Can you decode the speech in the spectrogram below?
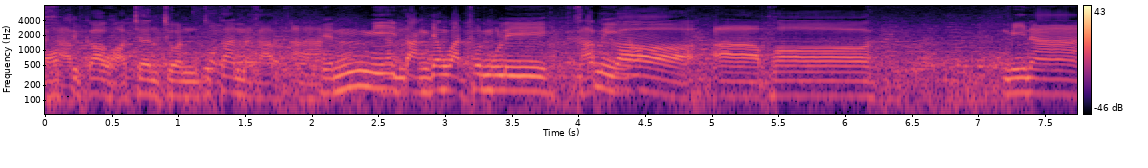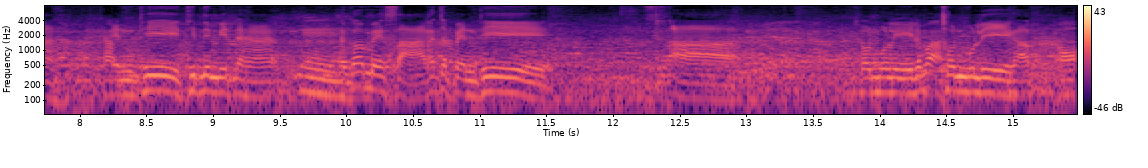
นะครับสิบก็ขอเชิญชวนทุกท่านนะครับอ่าเห็นมีต่างจังหวัดชนบุรีครับมีก็เนอะอ่าพอ มีนาครับเป็นที่ทิพย์นิมิตนะฮะ อืม แล้วก็เมษาก็จะเป็นที่อ่าชนบุรีหรือเปล่า ชนบุรีครับ อ๋อ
